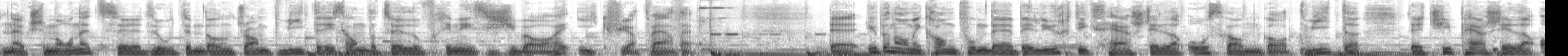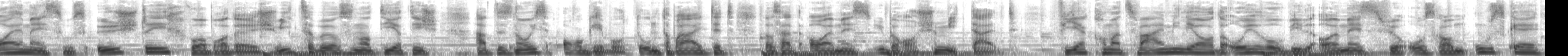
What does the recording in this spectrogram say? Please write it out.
nächsten Monat sollen laut Donald Trump weitere Sonderzölle auf chinesische Waren eingeführt werden. Der Übernahmekampf um den Beleuchtungshersteller Osram geht weiter. Der Chiphersteller AMS aus Österreich, wo aber an der Schweizer Börse notiert ist, hat ein neues Angebot unterbreitet. Das hat AMS überraschend mitteilt. 4,2 Milliarden Euro will AMS für Osram ausgeben.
